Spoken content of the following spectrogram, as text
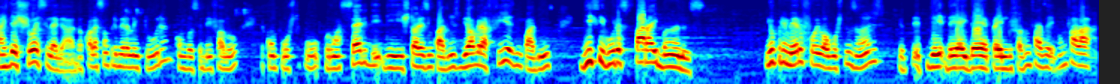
mas deixou esse legado. A coleção Primeira Leitura, como você bem falou, é composto por, por uma série de, de histórias em quadrinhos, biografias em quadrinhos, de figuras paraibanas. E o primeiro foi o Augusto dos Anjos, eu dei a ideia para ele de fazer, vamos fazer, vamos falar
